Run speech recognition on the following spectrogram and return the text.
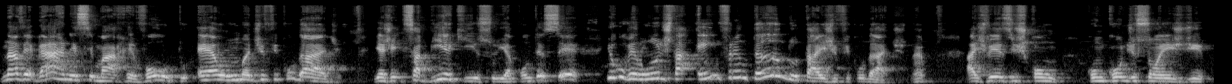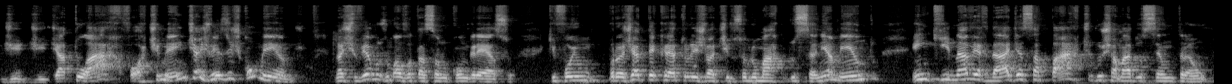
Navegar nesse mar revolto é uma dificuldade. E a gente sabia que isso ia acontecer, e o governo Lula está enfrentando tais dificuldades. Né? Às vezes com com condições de, de, de, de, atuar fortemente, às vezes com menos. Nós tivemos uma votação no Congresso que foi um projeto de decreto legislativo sobre o marco do saneamento, em que, na verdade, essa parte do chamado Centrão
